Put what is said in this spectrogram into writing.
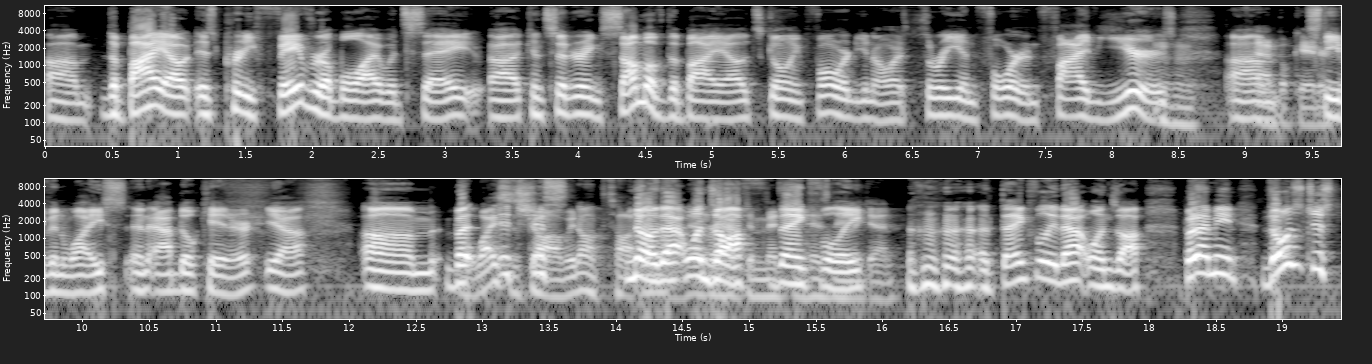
Um, the buyout is pretty favorable, I would say, uh, considering some of the buyouts going forward, you know, are three and four and five years. Um, Stephen Weiss and Abdelkader, yeah. Um, but Weiss it's is just, gone. We don't have to talk. No, that one's off. to mention his name Thankfully, thankfully that one's off. But I mean, those just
